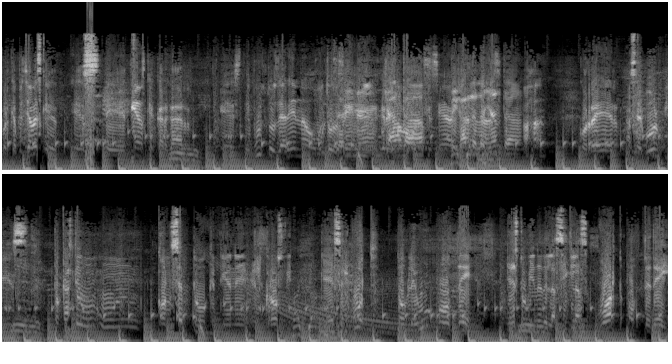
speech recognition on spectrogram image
porque pues ya ves que este, tienes que cargar este, bultos de arena o bultos de arena, grava, llantas, lo que sea, pegarle a la llanta. Ajá. Correr, hacer burpees. Tocaste un, un concepto que tiene el CrossFit, que es el WOD, W-O-D. Esto viene de las siglas Word of the Day,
